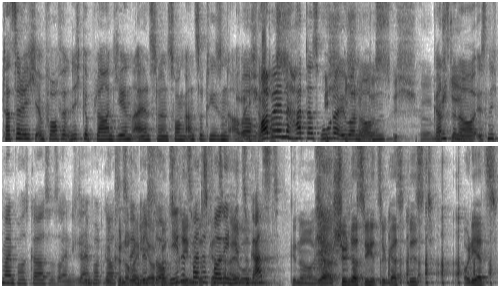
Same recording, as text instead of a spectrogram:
tatsächlich im Vorfeld nicht geplant, jeden einzelnen Song anzuteasen, aber, ich hab Robin das. hat das Ruder Ich- ich übernommen. das. Ich, äh, Ganz möchte- genau, ist nicht mein Podcast, ist eigentlich dein Wir Podcast, können auch deswegen bist du auch jede reden, zweite Folge hier zu Album- Gast. Genau, ja, schön, dass du hier zu Gast bist. Und jetzt,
